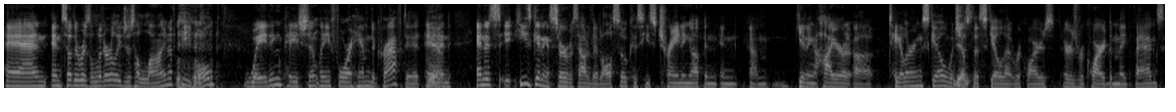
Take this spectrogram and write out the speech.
And and so there was literally just a line of people waiting patiently for him to craft it. Yeah. And and it's it, he's getting a service out of it also because he's training up and, and um, getting a higher uh, tailoring skill, which Yep. is the skill that requires or is required to make bags.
